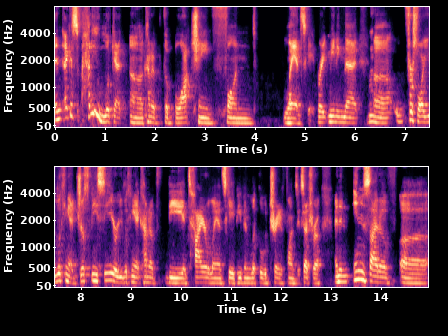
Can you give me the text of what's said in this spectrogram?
And I guess how do you look at uh, kind of the blockchain fund landscape, right? Meaning that, mm-hmm. uh, first of all, are you looking at just VC or are you looking at kind of the entire landscape, even liquid traded funds, et cetera? And then inside of uh,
